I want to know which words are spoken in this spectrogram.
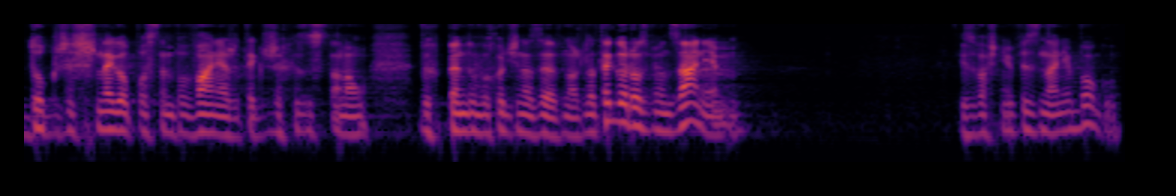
do grzesznego postępowania, że te grzechy zostaną, będą wychodzić na zewnątrz. Dlatego rozwiązaniem jest właśnie wyznanie Bogu.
